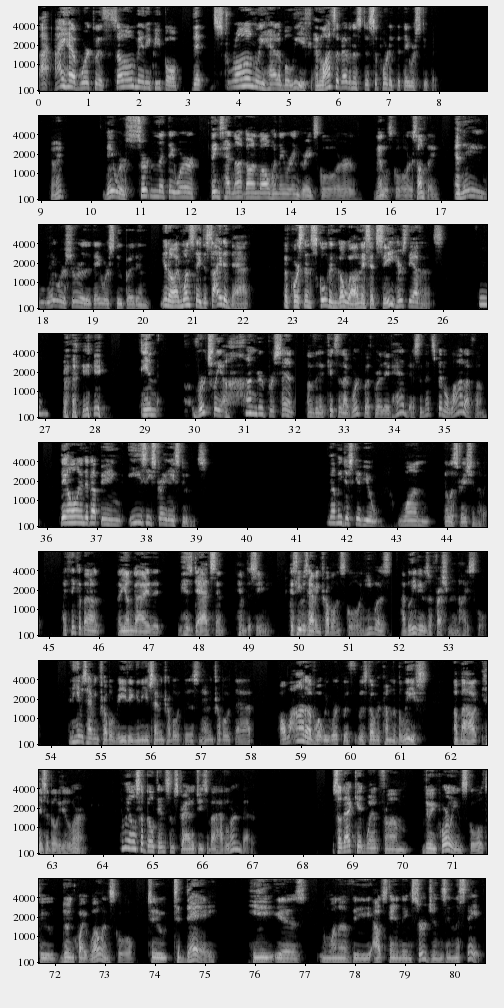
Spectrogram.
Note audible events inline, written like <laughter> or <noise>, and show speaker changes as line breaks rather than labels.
I, I have worked with so many people that strongly had a belief and lots of evidence to support it that they were stupid. Right? They were certain that they were, things had not gone well when they were in grade school or middle school or something. And they, they were sure that they were stupid. And, you know, and once they decided that, of course, then school didn't go well. And they said, see, here's the evidence. Mm. <laughs> Right? In virtually a hundred percent of the kids that I've worked with where they've had this, and that's been a lot of them, they all ended up being easy straight A students. Let me just give you one illustration of it. I think about a young guy that his dad sent him to see me because he was having trouble in school and he was, I believe he was a freshman in high school and he was having trouble reading and he was having trouble with this and having trouble with that. A lot of what we worked with was to overcome the beliefs about his ability to learn. And we also built in some strategies about how to learn better. So that kid went from doing poorly in school to doing quite well in school to today he is one of the outstanding surgeons in the state.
